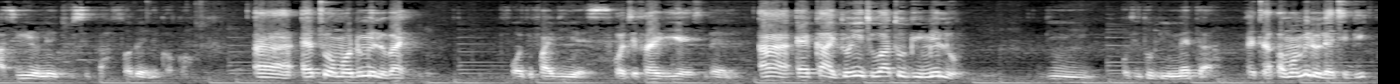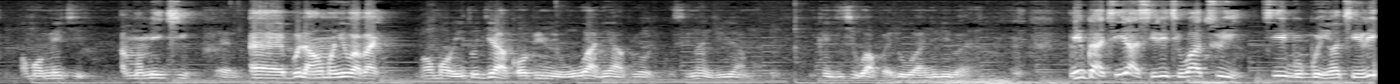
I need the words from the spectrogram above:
àṣírí ò lè tú síta sọ́dọ̀ ẹnì kankan. Ah, ẹ tó ọmọ ọdún mélòó báyìí? Forty five years. Forty five years. bẹ́ẹ̀ ni Ah, ẹ̀ka àjọ yín ti wá tó bíi mélòó? Bíi ó ti tó bíi mẹ́ta. Ẹ̀ta ọmọ mélòó lẹ ti bí? Ọmọ méjì. Ọmọ méjì. Ẹ̀ bó làwọn ọmọ yín wà báyìí. Ọmọ èyí tó jẹ́ àkọ́bí mi òun wà ní abroad kò sí nàìjíríà mọ́ ìkejì sì wà pẹ̀lú wa níbí báyìí. nígbà tí àṣírí ti wá tú yìí tí gbogbo èèyàn ti rí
